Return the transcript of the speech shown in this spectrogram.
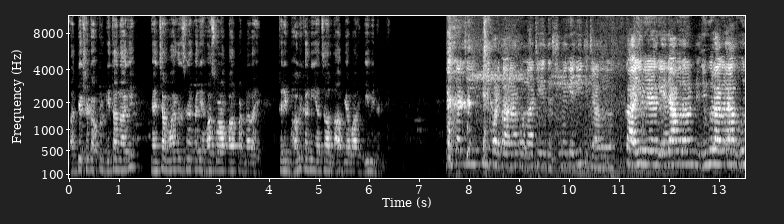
अध्यक्ष डॉक्टर गीता नागी यांच्या मार्गदर्शनाखाली हा सोहळा पार पडणार आहे. तरी भाविकांनी याचा लाभ घ्यावा ही विनंती. ती पडताना कोणाची दृष्टीने गेली तिच्यावर. काही वेळ गेल्यावर निघू लागला धूर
